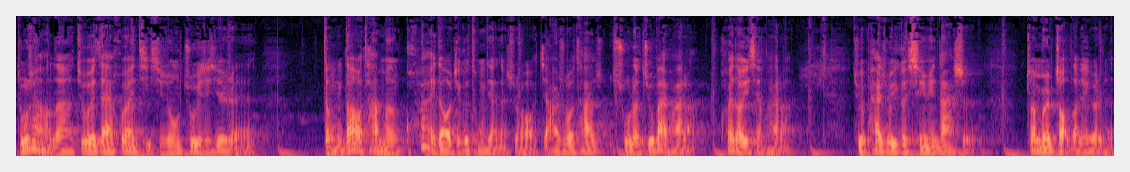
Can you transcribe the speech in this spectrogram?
赌场呢就会在会员体系中注意这些人，等到他们快到这个痛点的时候，假如说他输了九百块了，快到一千块了。就派出一个幸运大使，专门找到这个人，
